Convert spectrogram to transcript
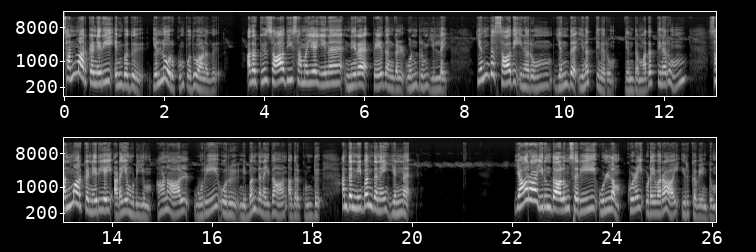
சன்மார்க்க நெறி என்பது எல்லோருக்கும் பொதுவானது. அதற்கு சாதி சமய இன நிற பேதங்கள் ஒன்றும் இல்லை. எந்த சாதியினரும் எந்த இனத்தினரும் எந்த மதத்தினரும் சன்மார்க்க நெறியை அடைய முடியும். ஆனால் ஒரே ஒரு நிபந்தனை தான் அதற்குண்டு. அந்த நிபந்தனை என்ன? யாராயிருந்தாலும் சரி உள்ளம் குழை உடையவராய் இருக்க வேண்டும்.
